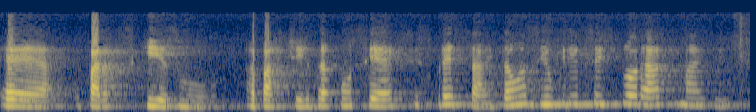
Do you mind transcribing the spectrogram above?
é, o parapsiquismo a partir da consciência se expressar. Então, assim, eu queria que você explorasse mais isso.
